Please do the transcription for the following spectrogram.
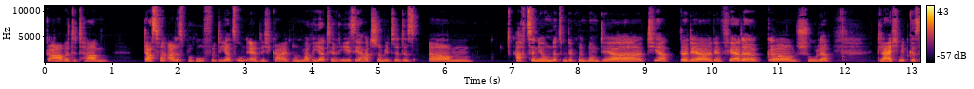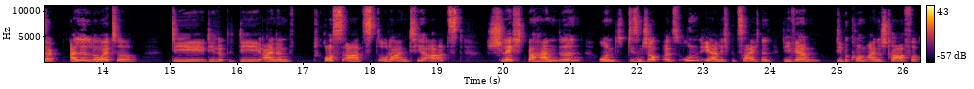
gearbeitet haben, das waren alles Berufe, die als unehrlich galten. Und Maria Theresia hat schon Mitte des ähm, 18. Jahrhunderts mit der Gründung der Tier, der, der Pferdeschule äh, gleich mitgesagt, alle Leute, die, die, die einen Rossarzt oder einen Tierarzt schlecht behandeln und diesen Job als unehrlich bezeichnen, die werden, die bekommen eine Strafe.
